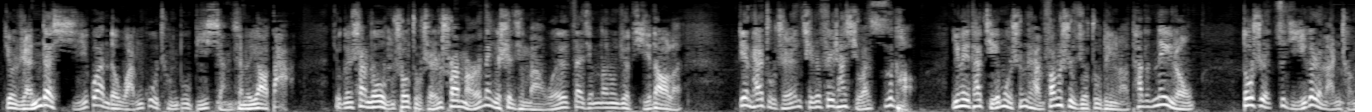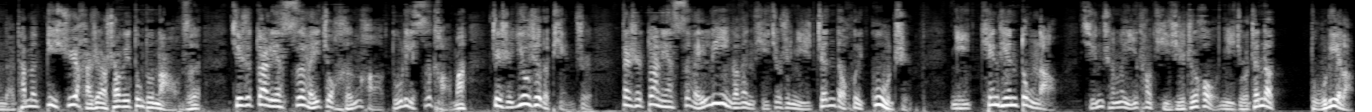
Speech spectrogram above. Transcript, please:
就人的习惯的顽固程度比想象的要大。就跟上周我们说主持人摔门那个事情吧，我在节目当中就提到了。电台主持人其实非常喜欢思考，因为他节目生产方式就注定了他的内容都是自己一个人完成的，他们必须还是要稍微动动脑子。其实锻炼思维就很好，独立思考嘛，这是优秀的品质。但是锻炼思维另一个问题就是你真的会固执，你天天动脑，形成了一套体系之后，你就真的独立了，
